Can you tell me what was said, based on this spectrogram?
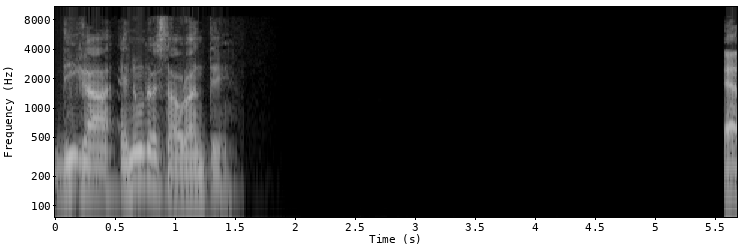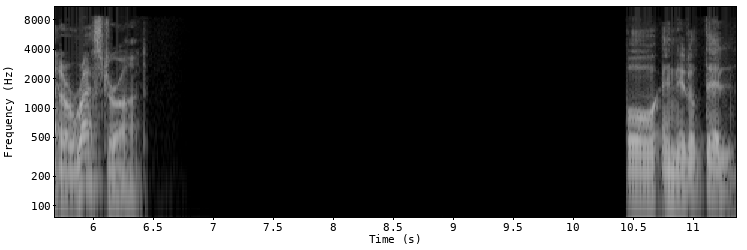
Diga, en un restaurante. At a restaurant. O en el hotel.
